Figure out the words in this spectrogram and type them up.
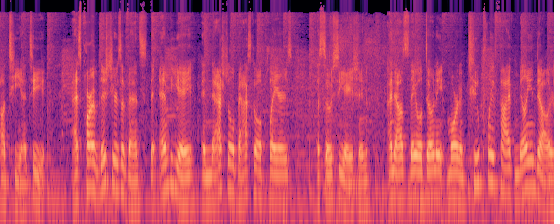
on TNT. As part of this year's events, the NBA and National Basketball Players Association announced they will donate more than $2.5 million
